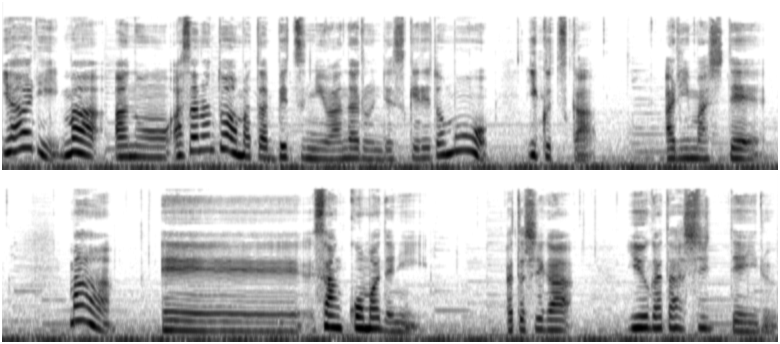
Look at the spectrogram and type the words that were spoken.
やはりまああの朝ランとはまた別にはなるんですけれどもいくつかありましてまあ、えー、参考までに私が夕方走っている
